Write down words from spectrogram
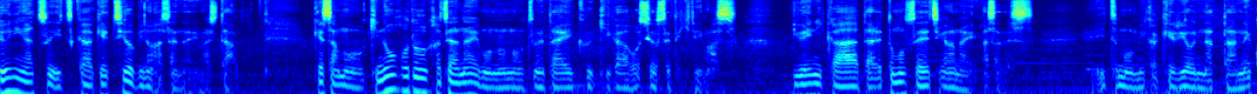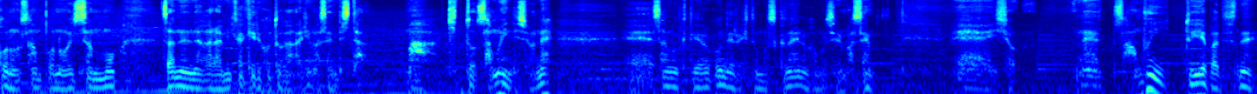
12月5日月曜日の朝になりました。今朝も昨日ほどの風はないものの冷たい空気が押し寄せてきています。故にか誰ともすれ違わない朝です。いつも見かけるようになった猫の散歩のおじさんも残念ながら見かけることがありませんでした。まあきっと寒いんでしょうね、えー、寒くて喜んでる人も少ないのかもしれません、えー、以上。ね寒いといえばですね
